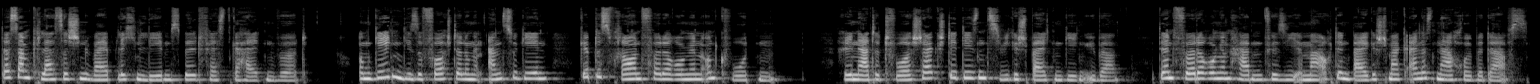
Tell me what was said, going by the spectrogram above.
dass am klassischen weiblichen Lebensbild festgehalten wird. Um gegen diese Vorstellungen anzugehen, gibt es Frauenförderungen und Quoten. Renate Tworschak steht diesen Zwiegespalten gegenüber, denn Förderungen haben für sie immer auch den Beigeschmack eines Nachholbedarfs.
